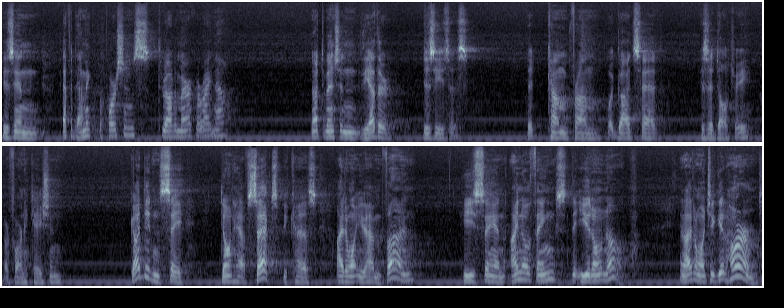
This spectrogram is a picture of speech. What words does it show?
is in epidemic proportions throughout America right now? Not to mention the other diseases that come from what God said is adultery or fornication. God didn't say, don't have sex because I don't want you having fun. He's saying, I know things that you don't know, and I don't want you to get harmed.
